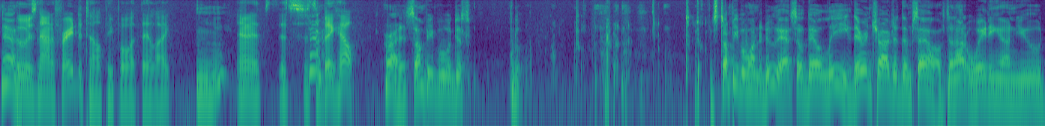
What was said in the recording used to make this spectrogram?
Yeah. who is not afraid to tell people what they like, hmm and it's it's it's Yeah. a big help. Right. Some people will just. Some people want to do that, so they'll leave. They're in charge of themselves. They're not waiting on you.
